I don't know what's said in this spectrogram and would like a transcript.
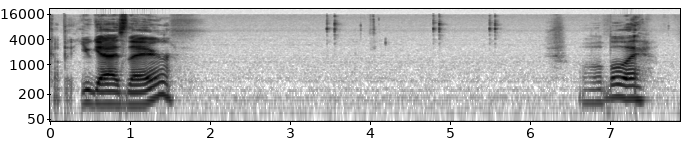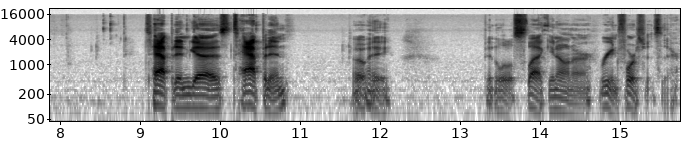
Couple of you guys there. Oh boy. It's happening, guys. It's happening. Oh, hey. Been a little slacking on our reinforcements there.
